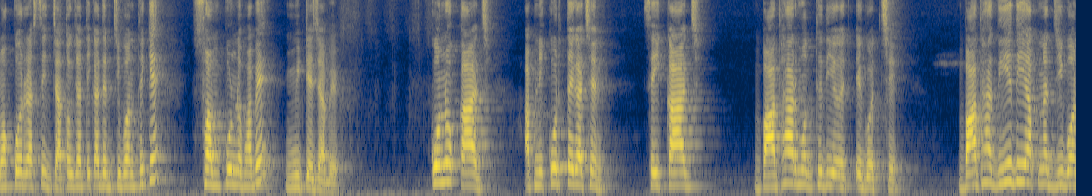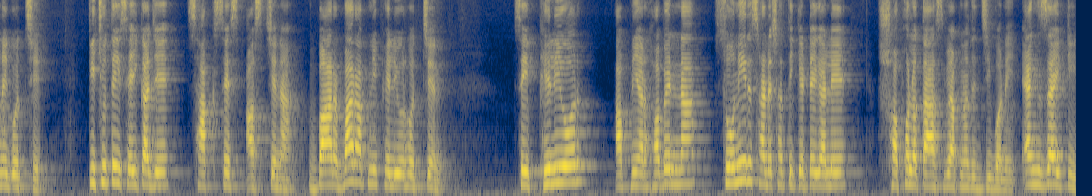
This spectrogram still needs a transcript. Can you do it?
মকর রাশির জাতক জাতিকাদের জীবন থেকে সম্পূর্ণভাবে মিটে যাবে। কোনো কাজ আপনি করতে গেছেন, সেই কাজ বাধার মধ্যে দিয়ে এগোচ্ছে। বাধা দিয়ে দিয়ে আপনার জীবন এগোচ্ছে। কিছুতেই সেই কাজে সাকসেস আসছে না। বারবার আপনি ফেলিওর হচ্ছেন। সেই ফেলিওর আপনি আর হবেন না। শনির সাড়ে সাতি কেটে গেলে সফলতা আসবে আপনাদের জীবনে। অ্যাংজাইটি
